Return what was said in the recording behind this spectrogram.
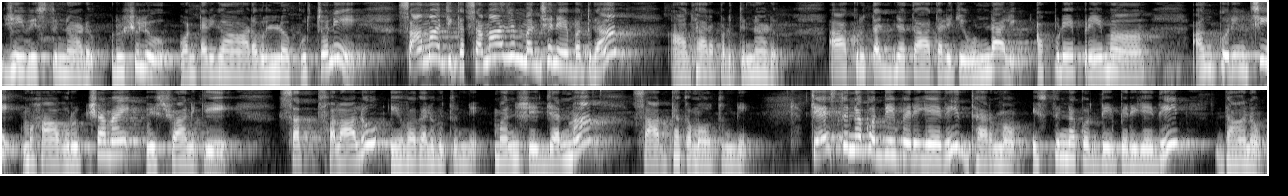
జీవిస్తున్నాడు. ఋషులు ఒంటరిగా అడవుల్లో కూర్చొని సామాజిక సమాజం మధ్యనే బతుగా ఆధారపడుతున్నాడు. ఆ కృతజ్ఞత అతడికి ఉండాలి. అప్పుడే ప్రేమ అంకురించి మహావృక్షమై విశ్వానికి సత్ఫలాలు ఇవ్వగలుగుతుంది. మనిషి జన్మ సార్థకమవుతుంది. చేస్తున్న కొద్దీ పెరిగేది ధర్మం ఇస్తున్న కొద్దీ పెరిగేది దానం.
